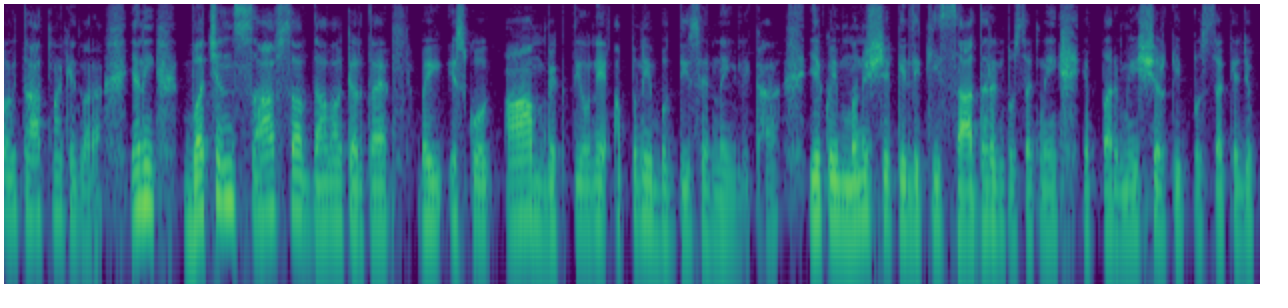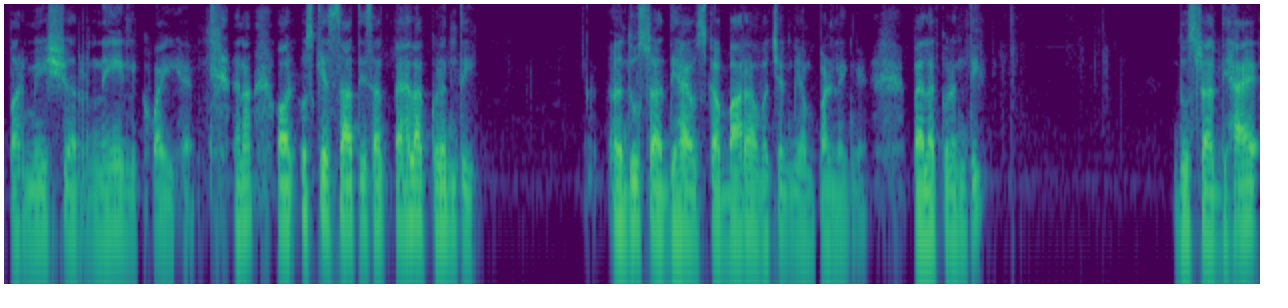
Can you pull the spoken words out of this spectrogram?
पवित्र आत्मा के द्वारा। यानी वचन साफ़ साफ़ दावा करता है, भाई, इसको आम व्यक्तियों ने अपनी बुद्धि से नहीं लिखा। ये कोई मनुष्य की लिखी साधारण पुस्तक नहीं, ये परमेश्वर की पुस्तक है जो परमेश्वर ने लिखवाई है। है ना? और उसके साथ ही साथ पहला कुरंती दूसरा अध्याय, उसका बारह वचन भी हम पढ़ लेंगे। पहला कुरंती, दूसरा अध्याय,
